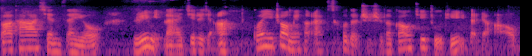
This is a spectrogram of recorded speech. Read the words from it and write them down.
爆它。现在由 Remy 来接着讲啊，关于照明和 Xcode 支持的高级主题。大家好。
